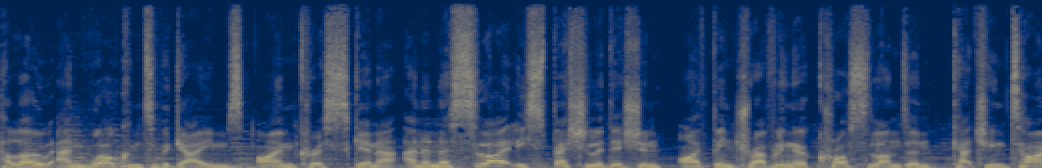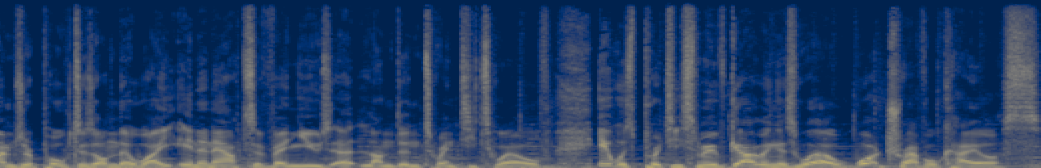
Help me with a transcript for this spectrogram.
Hello and welcome to the games. I'm Chris Skinner, and in a slightly special edition, I've been travelling across London, catching Times reporters on their way in and out of venues at London 2012. It was pretty smooth going as well. What travel chaos!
